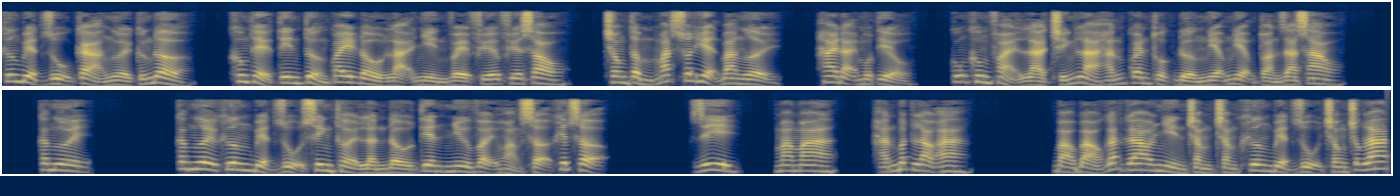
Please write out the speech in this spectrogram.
Khương Biệt dụ cả người cứng đờ, không thể tin tưởng quay đầu lại nhìn về phía phía sau, trong tầm mắt xuất hiện ba người, hai đại một tiểu, cũng không phải là chính là hắn quen thuộc đường niệm niệm toàn ra sao. Các ngươi, các ngươi Khương Biệt dụ sinh thời lần đầu tiên như vậy hoảng sợ khiếp sợ. Di, mama, hắn bất lao a. Bảo bảo gắt gao nhìn chằm chằm Khương Biệt dụ trong chốc lát,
